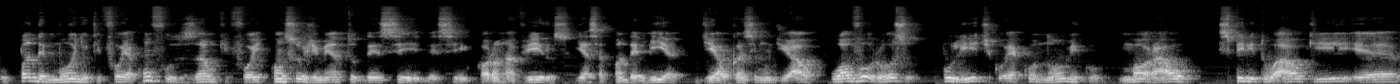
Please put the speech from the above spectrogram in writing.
o pandemônio que foi, a confusão que foi com o surgimento desse, desse coronavírus e essa pandemia de alcance mundial, o alvoroço político, econômico, moral, espiritual que é,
